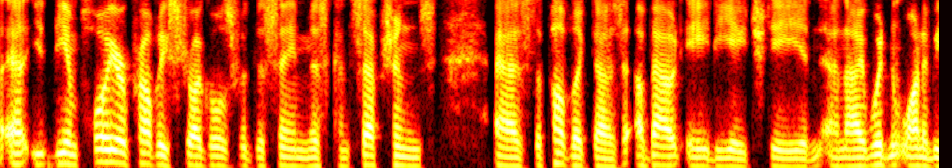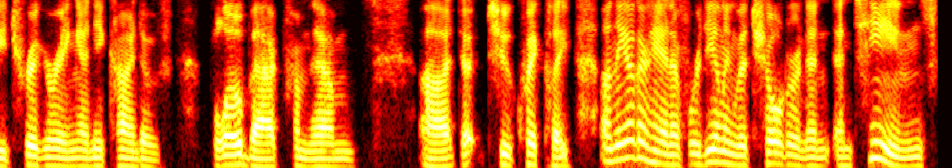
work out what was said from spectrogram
uh, the employer probably struggles with the same misconceptions as the public does about ADHD, and, and I wouldn't want to be triggering any kind of blowback from them uh, too quickly. On the other hand, if we're dealing with children and, and teens,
